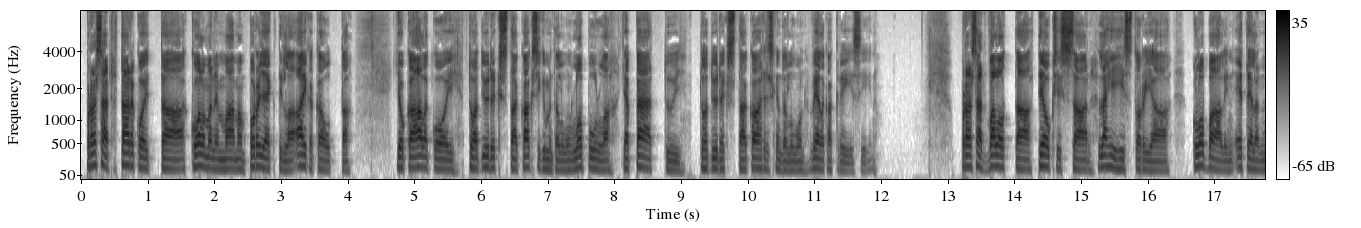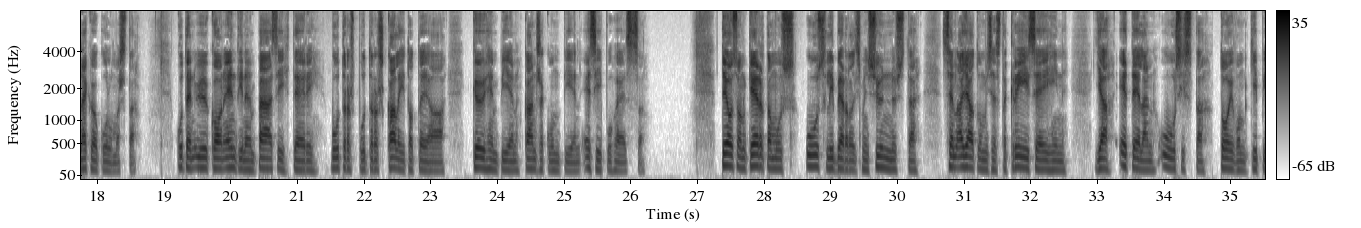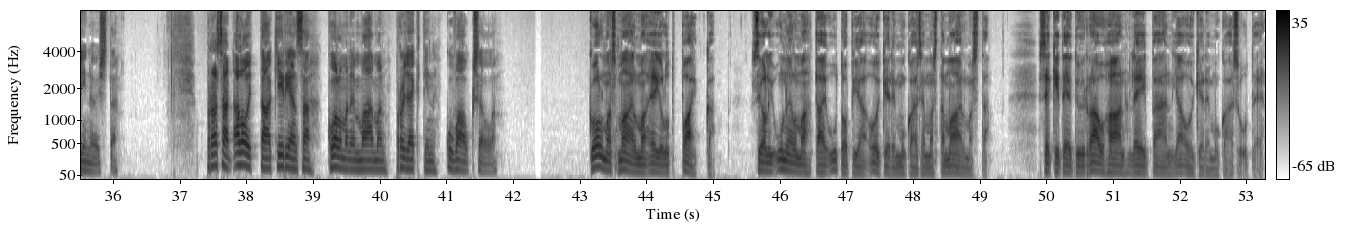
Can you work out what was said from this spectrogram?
Prasad tarkoittaa kolmannen maailman projektilla aikakautta, joka alkoi 1920-luvun lopulla ja päättyi 1980-luvun velkakriisiin. Prasad valottaa teoksissaan lähihistoriaa globaalin etelän näkökulmasta, kuten YK on entinen pääsihteeri Butros Butros Kali toteaa köyhempien kansakuntien esipuheessa. Teos on kertomus uusliberalismin synnystä, sen ajautumisesta kriiseihin ja etelän uusista toivon kipinöistä. Prasad aloittaa kirjansa kolmannen maailman projektin kuvauksella. Kolmas maailma ei ollut paikka. Se oli unelma tai utopia oikeudenmukaisemmasta maailmasta. Se kiteytyi rauhaan, leipään ja oikeudenmukaisuuteen.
